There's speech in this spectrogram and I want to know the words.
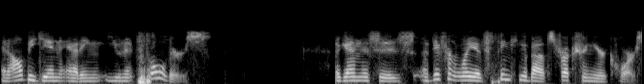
and I'll begin adding unit folders. Again, this is a different way of thinking about structuring your course.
